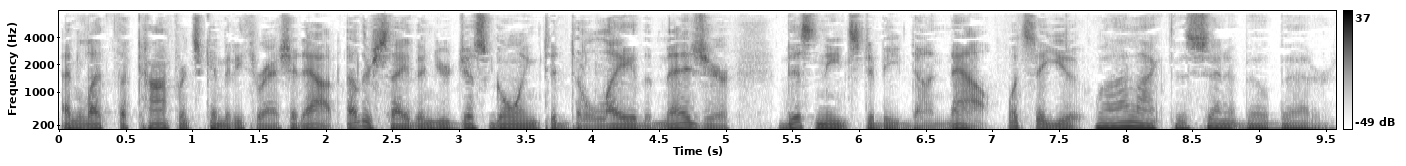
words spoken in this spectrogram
and let the conference committee thrash it out. Others say then you're just going to delay the measure. This needs to be done now. What say you? Well, I like the Senate bill better,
